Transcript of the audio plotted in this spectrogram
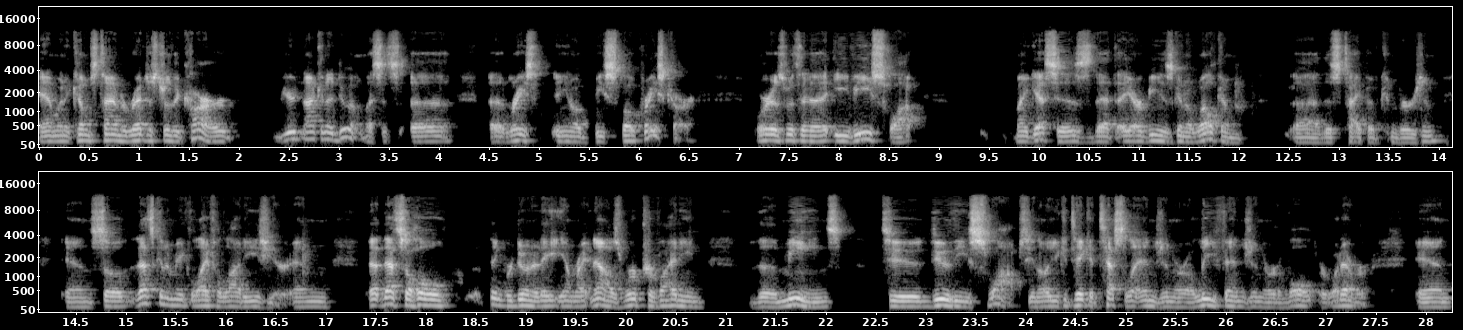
and when it comes time to register the car, you're not going to do it unless it's a, a race, you know, bespoke race car. Whereas with an EV swap, my guess is that ARB is going to welcome uh, this type of conversion. And so that's going to make life a lot easier. And that's the whole thing we're doing at AEM right now is we're providing the means to do these swaps. You know, you could take a Tesla engine or a Leaf engine or a Volt or whatever, and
